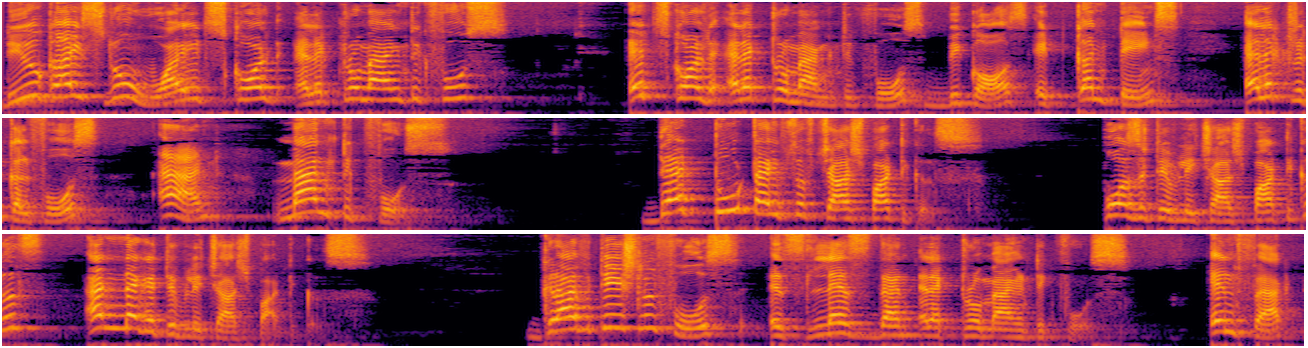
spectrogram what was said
Do you guys know why it's called electromagnetic force? It's called electromagnetic force because it contains electrical force and magnetic force. There are two types of charged particles, positively charged particles and negatively charged particles. Gravitational force is less than electromagnetic force. In fact,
